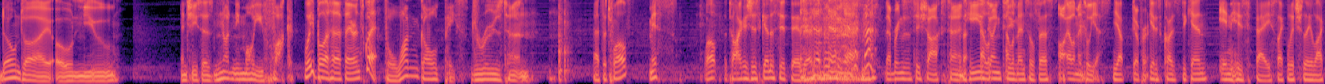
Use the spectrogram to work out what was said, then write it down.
Don't I own you? And she says, Not anymore, you fuck. We bought her fair and square. for one gold piece. Drew's turn. That's a 12. Miss. Well, the tiger's just going to sit there then. That brings us to Shark's turn. He's Ele- going to Elemental first. Oh, elemental. Yes. Yep. Go for it. Get as close as you can. In his face, like literally like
